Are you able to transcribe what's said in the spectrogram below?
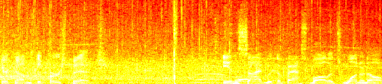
Here comes the first pitch. Inside with the fastball, it's 1 0.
